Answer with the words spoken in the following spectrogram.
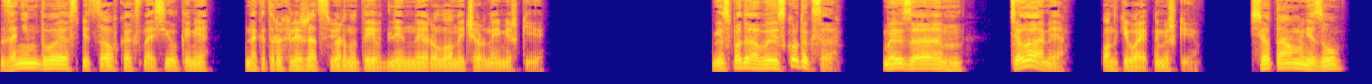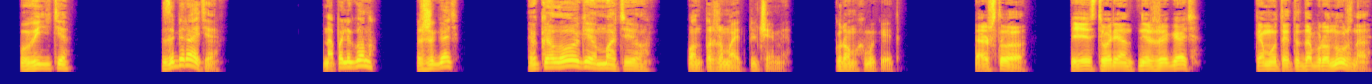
За ним двое в спецовках с носилками, на которых лежат свернутые в длинные рулоны черные мешки. «Господа, вы из кодекса? Мы за... телами», — он кивает на мешки. Все там, внизу. Увидите. Забирайте. На полигон? Сжигать? Экология, мать ее. Он пожимает плечами. Гром хмыкает. А что, есть вариант не сжигать? Кому-то это добро нужно?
